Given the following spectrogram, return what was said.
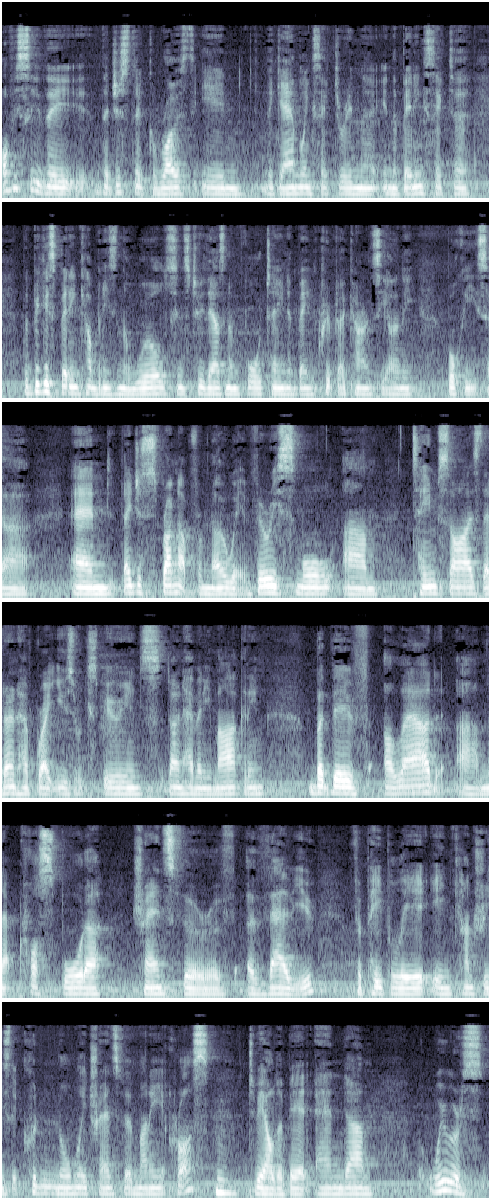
obviously, the, the just the growth in the gambling sector, in the in the betting sector, the biggest betting companies in the world since 2014 have been cryptocurrency only bookies, uh, and they just sprung up from nowhere. Very small um, team size. They don't have great user experience. Don't have any marketing, but they've allowed um, that cross border transfer of, of value for people in countries that couldn't normally transfer money across to be able to bet. And um, we were as-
